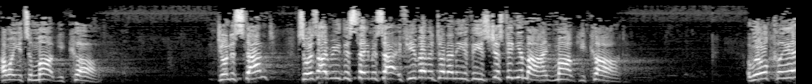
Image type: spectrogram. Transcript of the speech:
I want you to mark your card. Do you understand? So as I read the statements out, if you've ever done any of these just in your mind, mark your card. Are we all clear?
